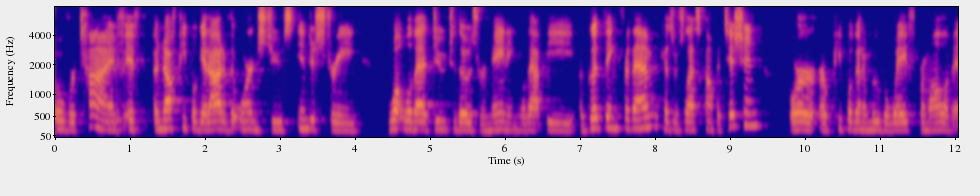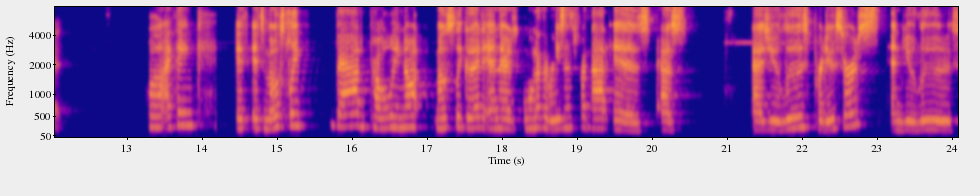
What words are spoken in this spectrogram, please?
over time, if, if enough people get out of the orange juice industry, what will that do to those remaining? Will that be a good thing for them because there's less competition, or are people going to move away from all of it? Well, I think it, it's mostly bad, probably not mostly good. And there's one of the reasons for that is as as you lose producers and you lose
